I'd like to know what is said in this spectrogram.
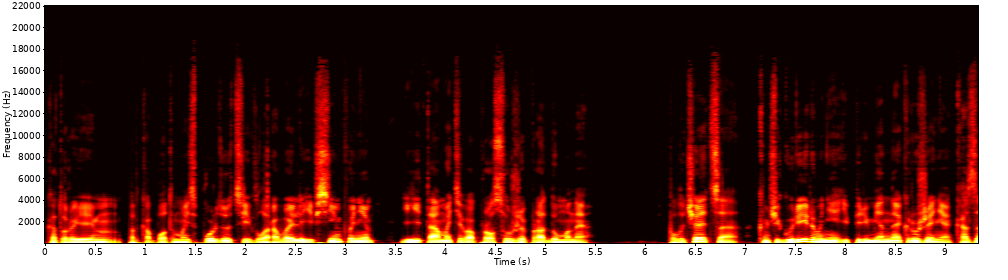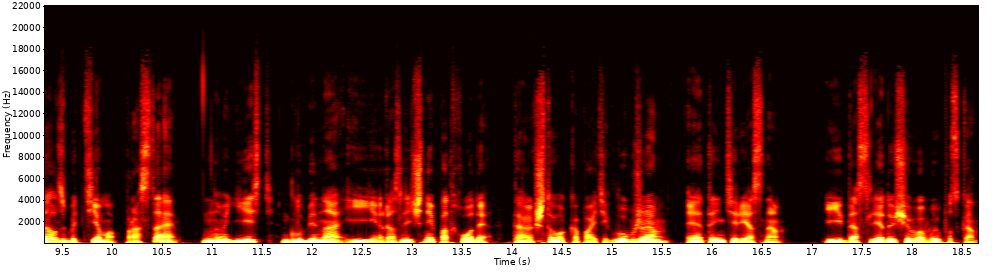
которые под капотом используются и в Laravel, и в Symfony, и там эти вопросы уже продуманы. Получается, конфигурирование и переменное окружение. Казалось бы, тема простая, но есть глубина и различные подходы. Так что копайте глубже, это интересно. И до следующего выпуска.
